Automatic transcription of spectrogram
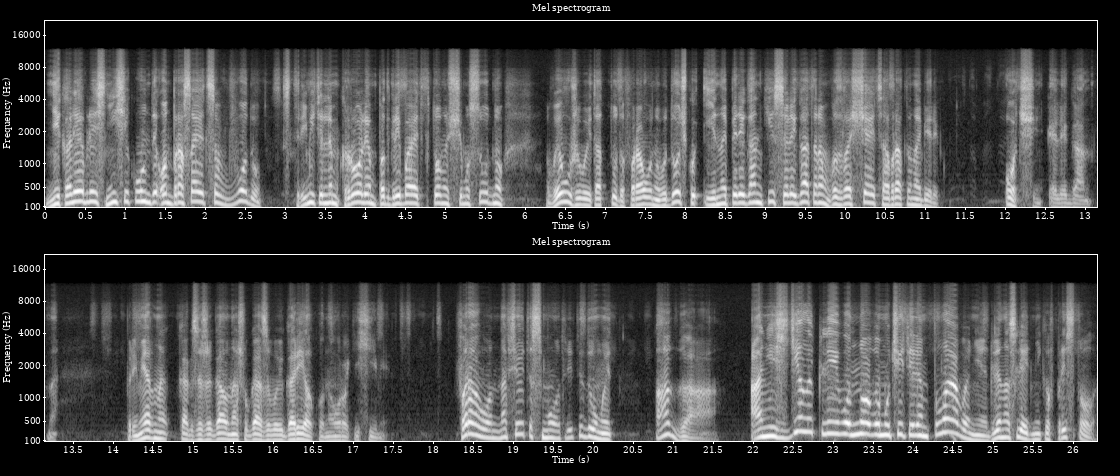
Не колеблясь ни секунды, он бросается в воду, стремительным кролем подгребает к тонущему судну, выуживает оттуда фараонову дочку и на перегонки с аллигатором возвращается обратно на берег. Очень элегантно. Примерно как зажигал нашу газовую горелку на уроке химии. Фараон на все это смотрит и думает, ага, а не сделать ли его новым учителем плавания для наследников престола?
